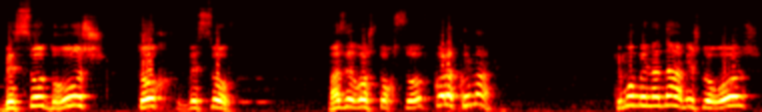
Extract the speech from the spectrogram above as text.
בסוד ראש, תוך וסוף. מה זה ראש תוך סוף? כל הקומה. כמו בן אדם, יש לו ראש,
